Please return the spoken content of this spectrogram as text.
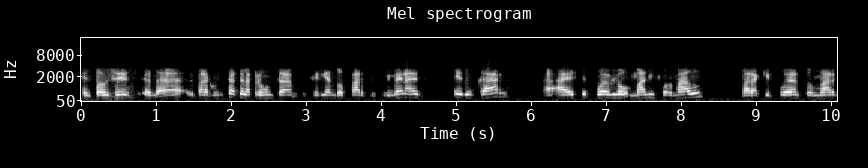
Entonces, para contestarte la pregunta, serían dos partes. Primera es educar a, este pueblo mal informado para que puedan tomar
